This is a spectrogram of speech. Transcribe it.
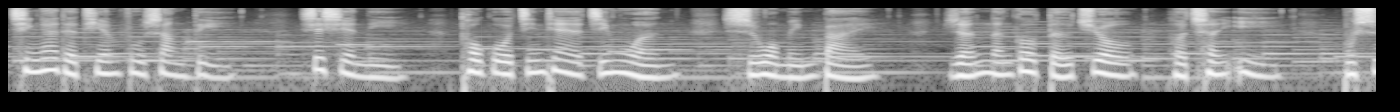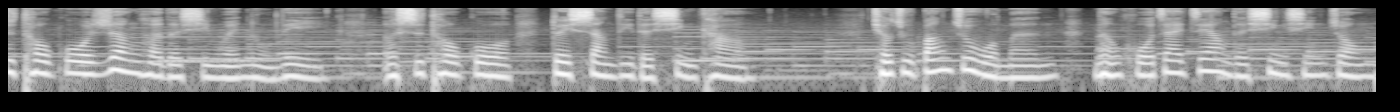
亲爱的天父上帝，谢谢你透过今天的经文，使我明白。人能够得救和称义，不是透过任何的行为努力，而是透过对上帝的信靠。求主帮助我们能活在这样的信心中，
